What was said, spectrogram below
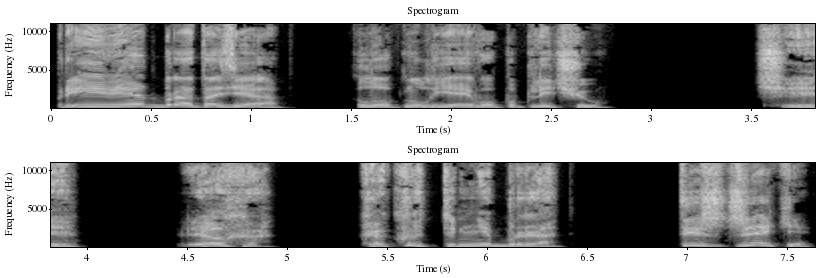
«Привет, брат-азиат!» — хлопнул я его по плечу. «Чи? Леха? Какой ты мне брат?» «Ты ж Джеки!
